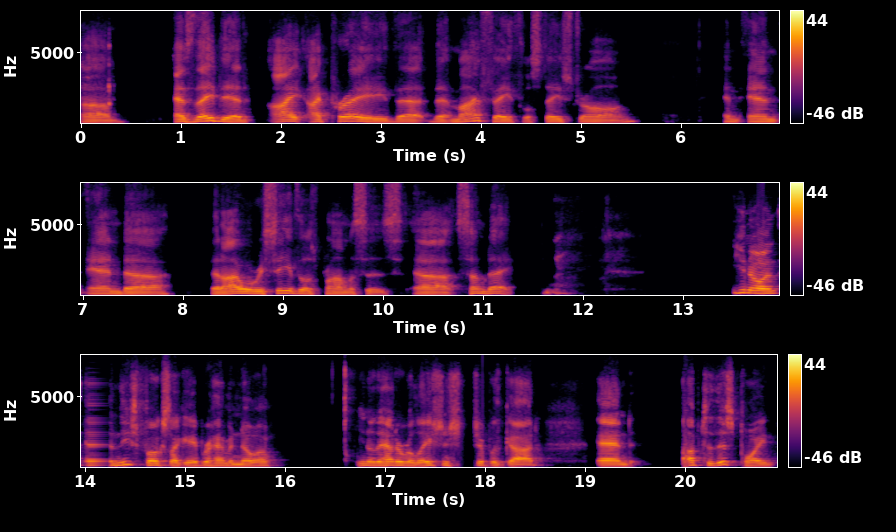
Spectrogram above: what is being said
um, as they did i i pray that that my faith will stay strong and and and uh that I will receive those promises uh, someday. You know, and, and these folks like Abraham and Noah, you know, they had a relationship with God. And up to this point,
